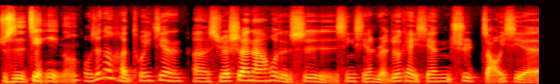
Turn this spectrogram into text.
就是建议呢，我真的很推荐，呃，学生啊，或者是新鲜人，就是可以先去找一些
